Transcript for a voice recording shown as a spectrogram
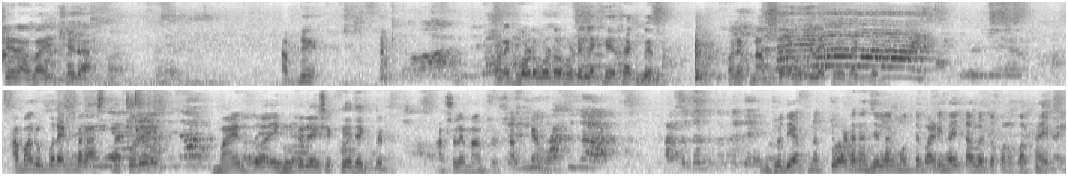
সেরা ভাই, সেরা। আপনি অনেক বড় বড় হোটেলে খেয়ে থাকবেন। অনেক নাম করা হোটেলে খেয়ে থাকবেন। আমার উপর একবার আস্থা করে মায়ের দোয়া এই হোটেলে এসে খেয়ে দেখবেন। আসলে মাংসের স্বাদ কেমন? যদি আপনার চুয়াডাঙ্গা জেলার মধ্যে বাড়ি হয়, তাহলে তো কোনো কথাই নাই।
